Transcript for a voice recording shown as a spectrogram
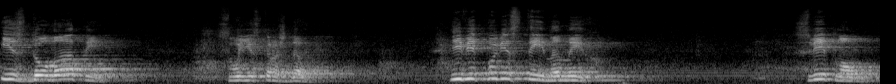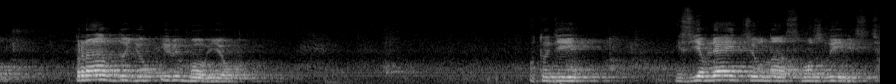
і здолати свої страждання, і відповісти на них світлом, правдою і любов'ю. Тоді і з'являється у нас можливість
